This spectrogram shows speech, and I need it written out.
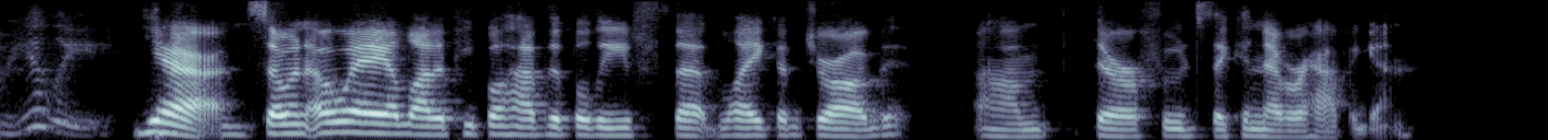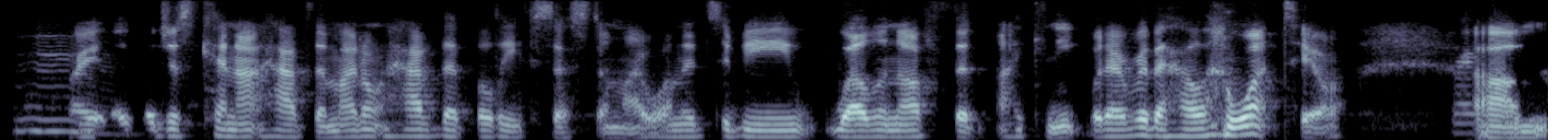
Really? Yeah. So in OA, a lot of people have the belief that, like a drug, um, there are foods they can never have again. right? Mm. Like I just cannot have them. I don't have that belief system. I wanted to be well enough that I can eat whatever the hell I want to. Right. Um,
